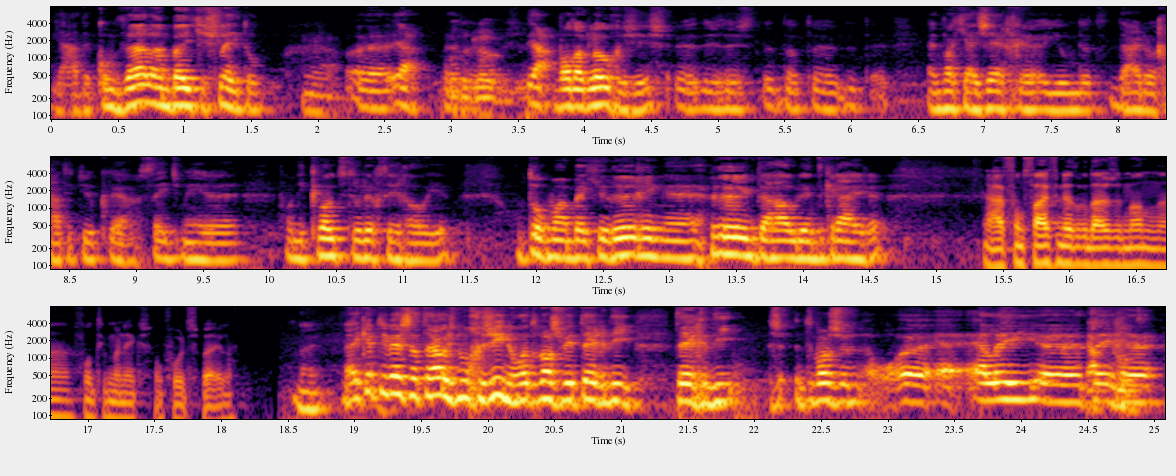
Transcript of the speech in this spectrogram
ja, er komt wel een beetje sleet op. Ja. Uh, ja. Wat ook logisch is. Ja, wat ook logisch is. Uh, dus, dus dat, dat, dat, en wat jij zegt, uh, Joen, dat, daardoor gaat hij natuurlijk steeds meer van die quotes de lucht in gooien. Om toch maar een beetje reuring, reuring te houden en te krijgen. Ja, hij vond 35.000 man vond hij maar niks om voor te spelen. Nee. Nou, ik heb die wedstrijd trouwens nog gezien hoor. Het was weer tegen die. Tegen die het was een LA ja, tegen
